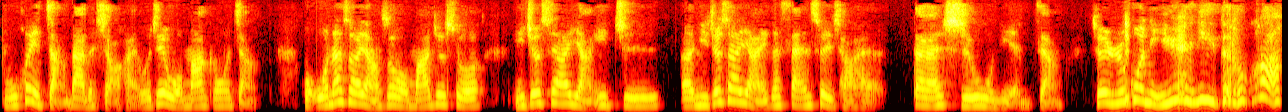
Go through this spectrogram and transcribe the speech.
不会长大的小孩。我记得我妈跟我讲，我我那时候养的时候，我妈就说你就是要养一只，呃，你就是要养一个三岁小孩，大概十五年这样。就如果你愿意的话，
